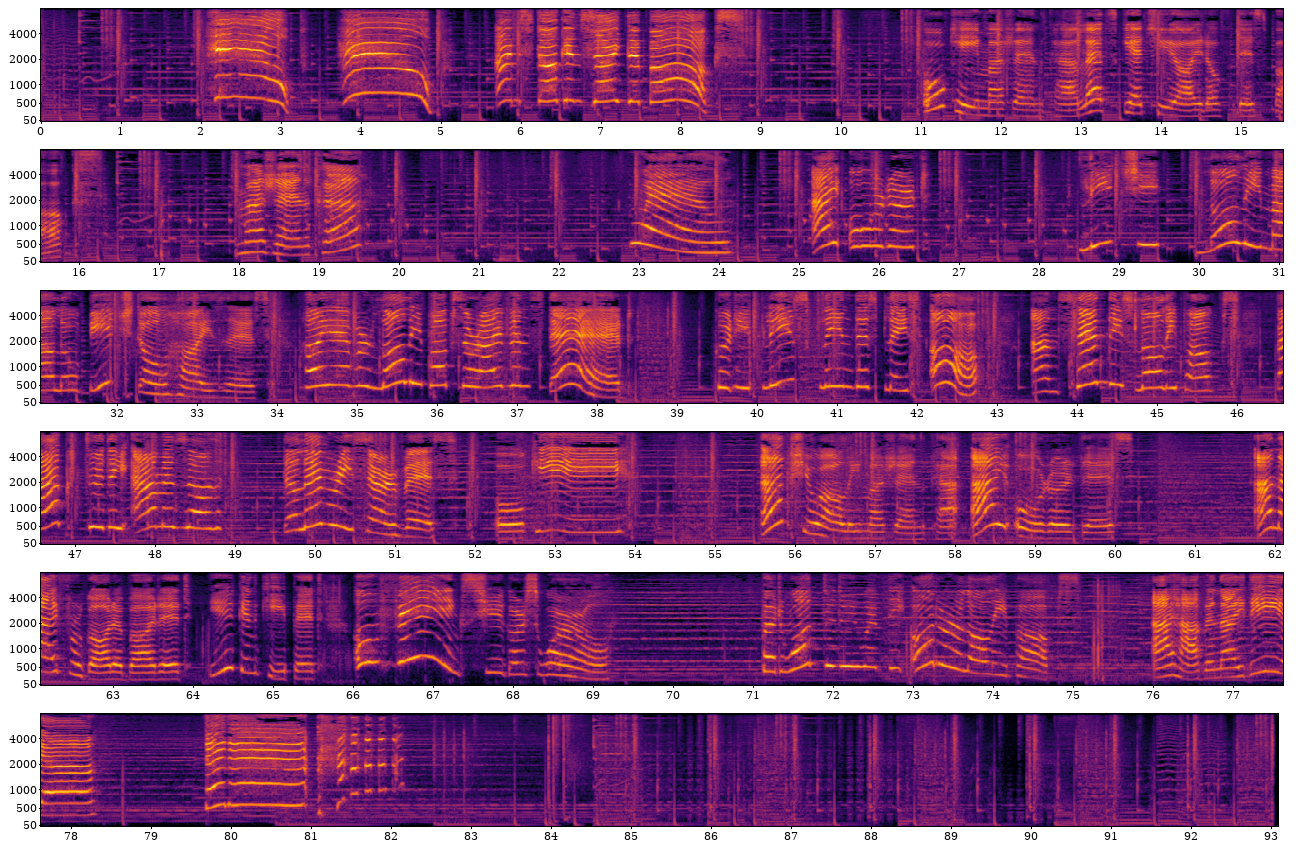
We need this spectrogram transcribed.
Okay, Marzenka, let's get you out of this box. Marzenka? Well, I ordered lychee lolly mallow beach doll houses. However, lollipops arrive instead. Could you please clean this place up and send these lollipops back to the Amazon delivery service? Okay. Actually, Marzenka, I ordered this. And I forgot about it. You can keep it. Oh, thanks, Sugar Swirl. But what to do with the other lollipops? I have an idea.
